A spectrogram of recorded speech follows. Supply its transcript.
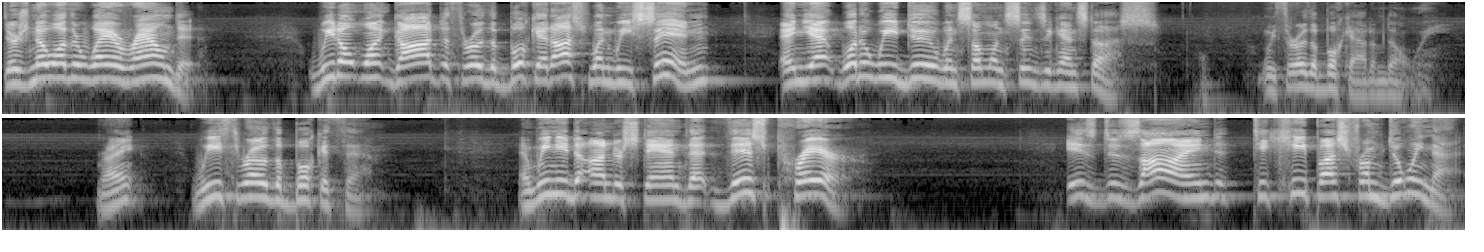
There's no other way around it. We don't want God to throw the book at us when we sin, and yet what do we do when someone sins against us? We throw the book at them, don't we? Right? We throw the book at them. And we need to understand that this prayer is designed to keep us from doing that.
